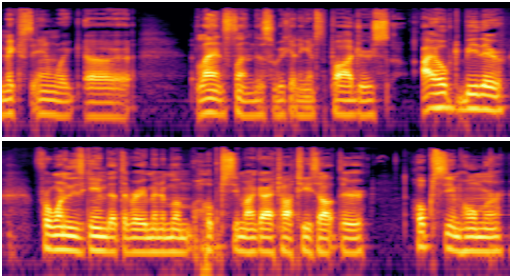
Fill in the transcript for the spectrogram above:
mixed in with uh, Lance Lynn this weekend against the Padres. I hope to be there for one of these games at the very minimum. Hope to see my guy Tatis out there. Hope to see him homer.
